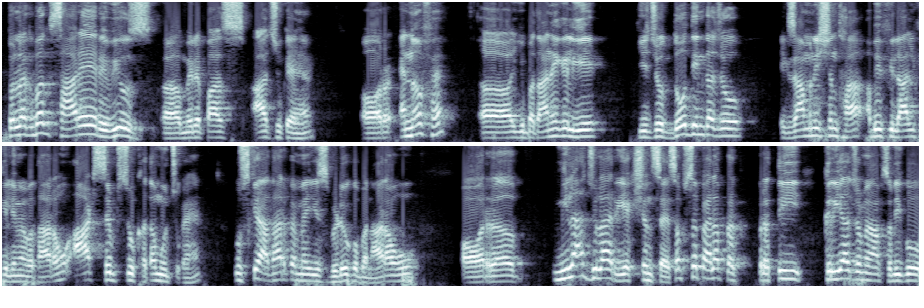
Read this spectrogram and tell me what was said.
तो लगभग सारे रिव्यूज़ मेरे पास आ चुके हैं और एनफ है। ये बताने के लिए कि जो दो दिन का जो एग्जामिनेशन था, अभी फ़िलहाल के लिए मैं बता रहा हूँ, आठ शिफ्ट जो खत्म हो चुके हैं, उसके आधार पर मैं इस वीडियो को बना रहा हूँ और मिला जुला रिएक्शन है। सबसे पहला प्रतिक्रिया जो मैं आप सभी को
